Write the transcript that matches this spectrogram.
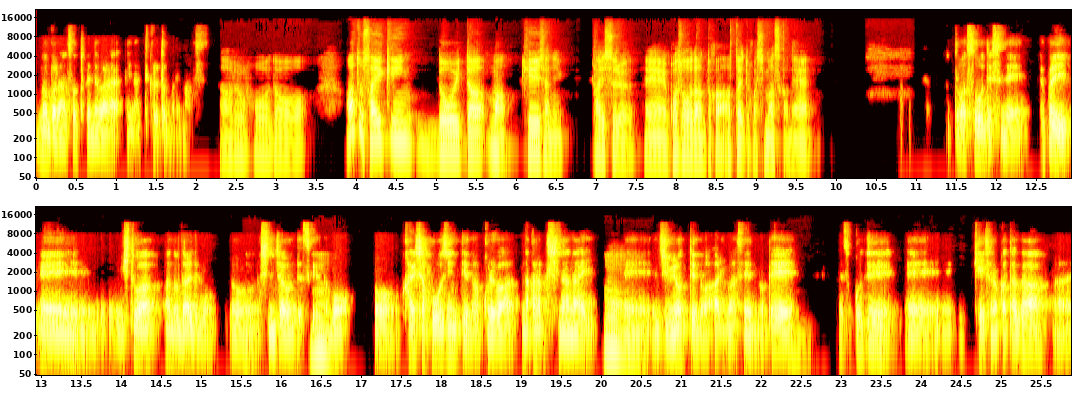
のバランスを取りながらになってくると思います。なるほど。あと最近、どういった、まあ、経営者に対する、えーご相談とかあったりとかしますかね？あとはそうですね。やっぱり、えー人は、あの、誰でも、お死んじゃうんですけれども、お会社法人っていうのは、これはなかなか死なない、うん。えー寿命っていうのはありませんので、そこで、えー経営者の方があ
